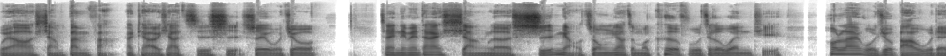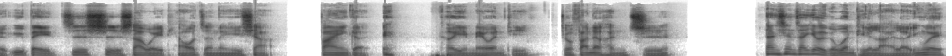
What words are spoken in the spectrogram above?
我要想办法要调一下姿势，所以我就在那边大概想了十秒钟，要怎么克服这个问题。后来我就把我的预备姿势稍微调整了一下，翻一个，哎，可以，没问题，就翻得很直。但现在又有一个问题来了，因为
